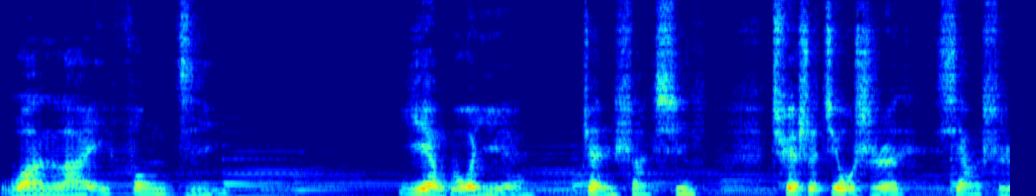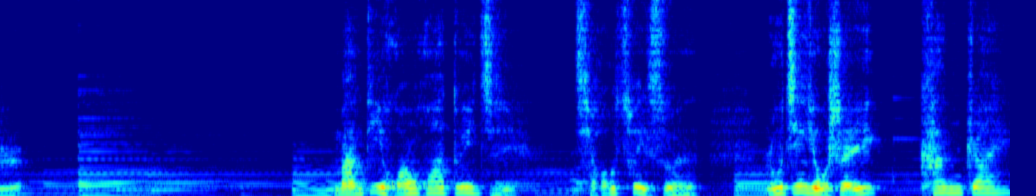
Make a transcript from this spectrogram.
晚来风急，雁过也，正伤心，却是旧时相识。满地黄花堆积，憔悴损，如今有谁堪摘？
